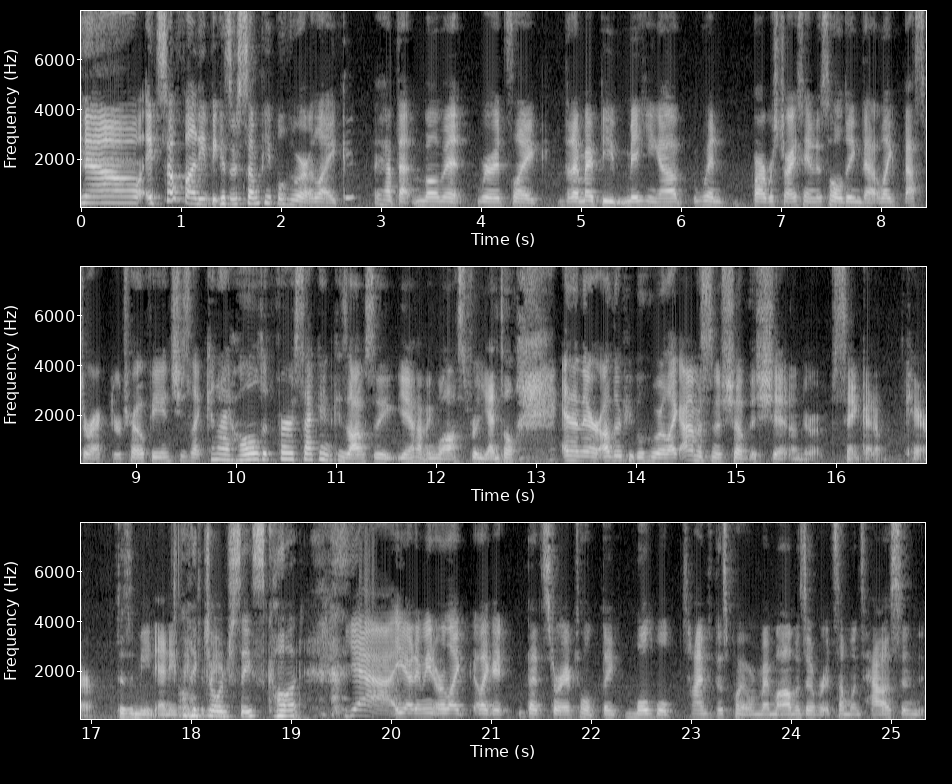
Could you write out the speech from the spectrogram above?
know, it's so funny because there's some people who are like have that moment where it's like that I might be making up when Barbra Streisand is holding that like best director trophy and she's like, "Can I hold it for a second? Because obviously, you know, having lost for Yentl, and then there are other people who are like, "I'm just gonna shove this shit under a sink. I don't care. Doesn't mean anything." Like George me. C. Scott. Yeah, you know what I mean, or like like a, that story I've told like multiple times at this point, where my mom was over at someone's house and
